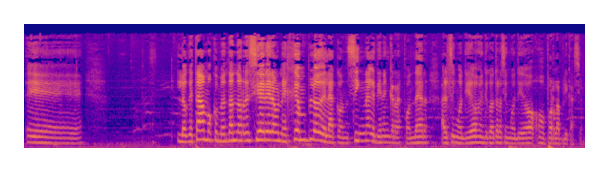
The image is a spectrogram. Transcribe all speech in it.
Eh, lo que estábamos comentando recién era un ejemplo de la consigna que tienen que responder al 52 24 52 o por la aplicación.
